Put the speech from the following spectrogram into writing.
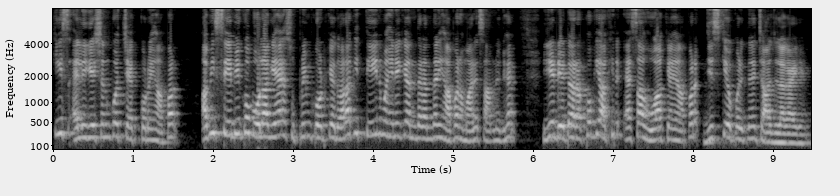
कि इस एलिगेशन को चेक करो यहाँ पर। अभी सेबी को बोला गया है सुप्रीम कोर्ट के द्वारा कि तीन महीने के अंदर अंदर यहाँ पर हमारे सामने जो है, ये डेटा रखो कि आखिर ऐसा हुआ क्या यहाँ पर, जिसके ऊपर इतने चार्ज लगाए गए।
